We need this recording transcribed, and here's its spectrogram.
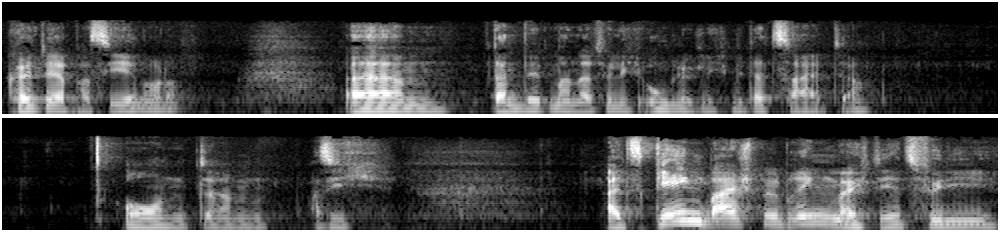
könnte ja passieren, oder? Ähm, dann wird man natürlich unglücklich mit der Zeit, ja. Und ähm, was ich als Gegenbeispiel bringen möchte, jetzt für die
